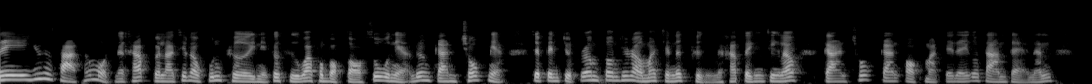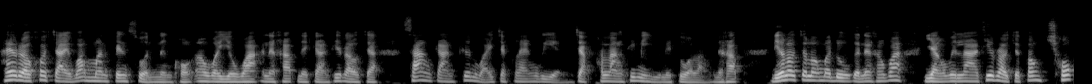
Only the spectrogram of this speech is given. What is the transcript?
ในยุทธศาสตร์ทั้งหมดนะครับเวลาที่เราคุ้นเคยเนี่ยก็คือว่าพอบอกต่อสู้เนี่ยเรื่องการชกเนี่ยจะเป็นจุดเริ่มต้นที่เรามักจะนึกถึงนะครับแต่จริงๆ แล้วการชกการออกหมัดใดๆก็ตามแต่นั้น ให้เราเข้าใจว่ามันเป็นส่วนหนึ่งของอวัยวะนะครับในการที่เราจะสร้างการเคลื่อนไหวจากแรงเหวี่ยง จากพลังที่มีอยู่ในตัวเรานะครับเดี๋ยวเราจะลองมาดูกันนะครับว่าอย่างเวลาที่เราจะต้องชก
